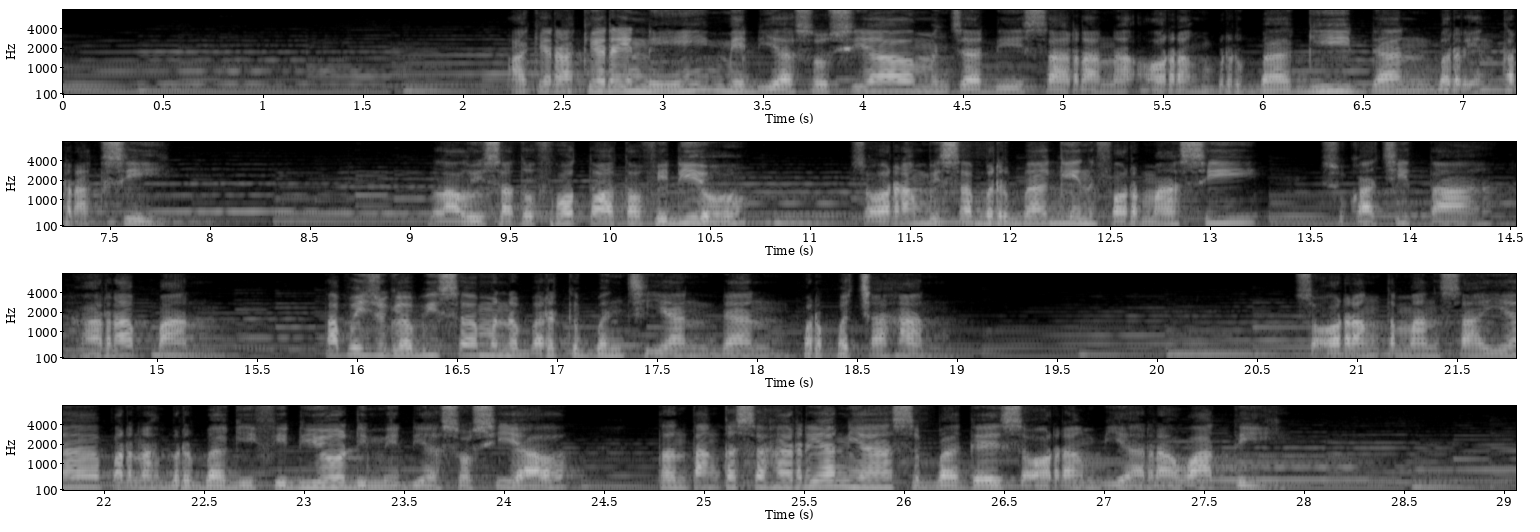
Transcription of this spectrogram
Akhir-akhir ini, media sosial menjadi sarana orang berbagi dan berinteraksi Melalui satu foto atau video, seorang bisa berbagi informasi, sukacita, harapan, tapi juga bisa menebar kebencian dan perpecahan. Seorang teman saya pernah berbagi video di media sosial tentang kesehariannya sebagai seorang biarawati.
